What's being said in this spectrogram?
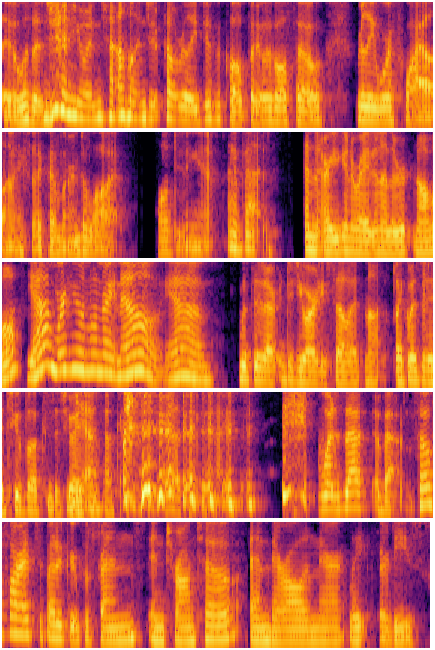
it was a genuine challenge. It felt really difficult, but it was also really worthwhile. And I feel like I learned a lot while doing it. I bet. And are you going to write another novel? Yeah, I'm working on one right now. Yeah. Was it? Did you already sell it? Not like was it a two book situation? Yeah. Okay, that's always nice. what is that about? So far, it's about a group of friends in Toronto, and they're all in their late 30s.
